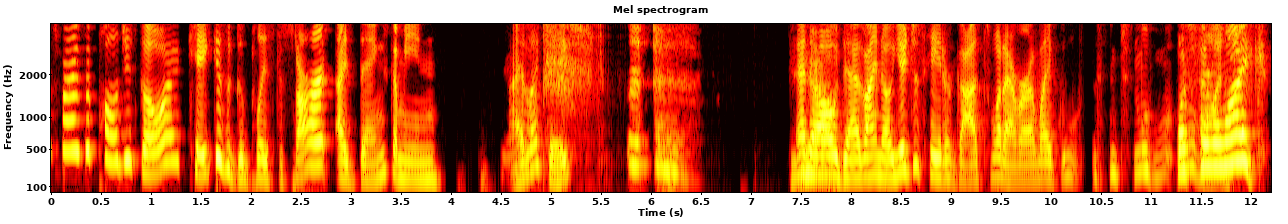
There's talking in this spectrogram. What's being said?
as far as apologies go, a cake is a good place to start, I think. I mean, I like cake. I know, oh, Dez, I know. You just hate her guts, whatever. Like, just move, move What's there to on. like?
